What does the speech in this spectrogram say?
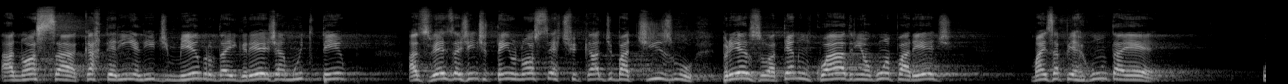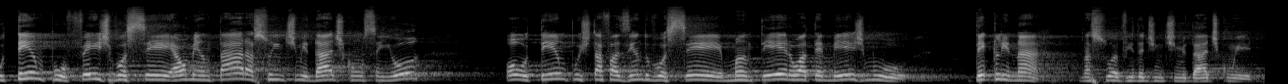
a nossa carteirinha ali de membro da igreja há muito tempo. Às vezes a gente tem o nosso certificado de batismo preso até num quadro, em alguma parede. Mas a pergunta é: o tempo fez você aumentar a sua intimidade com o Senhor? Ou o tempo está fazendo você manter ou até mesmo declinar na sua vida de intimidade com Ele?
